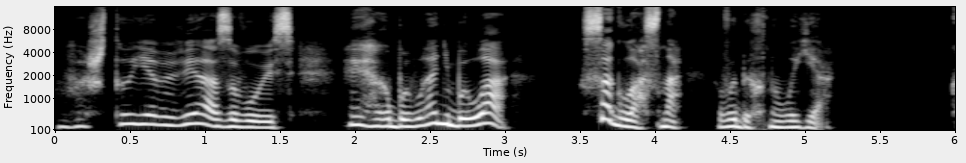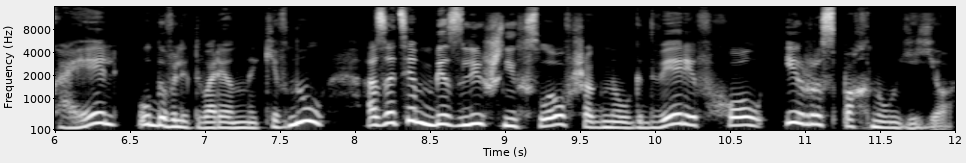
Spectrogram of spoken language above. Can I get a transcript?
Во что я ввязываюсь? Эх, была не была. Согласна, выдохнула я. Каэль удовлетворенно кивнул, а затем без лишних слов шагнул к двери в холл и распахнул ее.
